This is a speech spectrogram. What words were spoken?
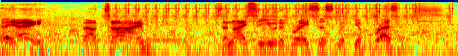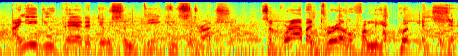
Hey, hey! About time. So nice of you to grace us with your presence. I need you pair to do some deconstruction. So grab a drill from the equipment shed.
